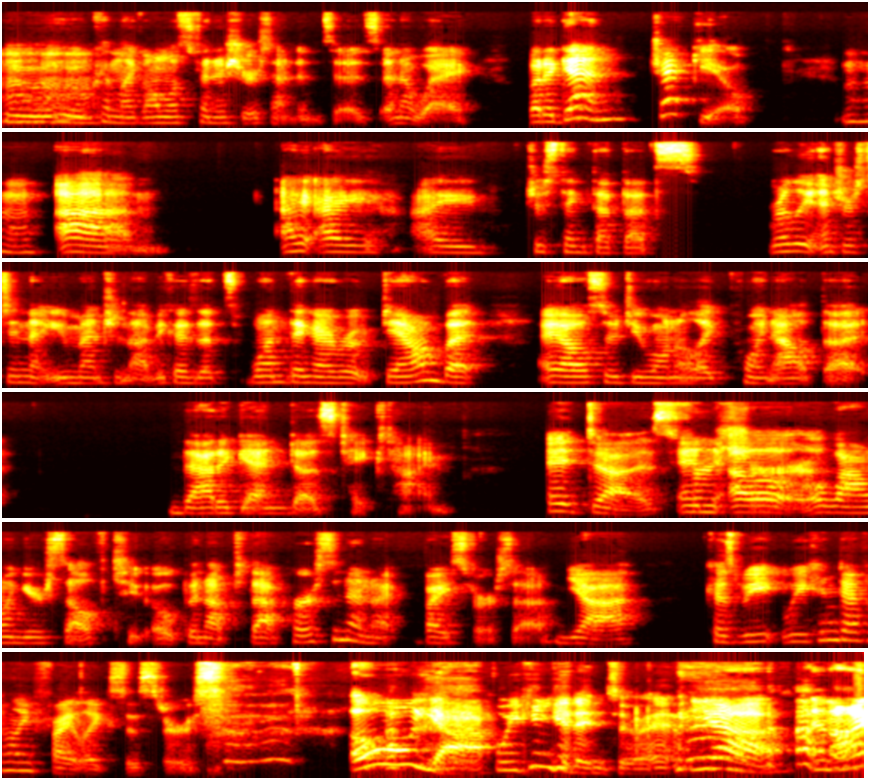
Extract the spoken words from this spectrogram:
who, who Mhm. can like almost finish your sentences in a way. But again, check you hmm um I, I i just think that that's really interesting that you mentioned that because that's one thing i wrote down but i also do want to like point out that that again does take time It does. For and sure. al- allowing yourself to open up to that person and uh, vice versa yeah. Because we, we can definitely fight like sisters. oh yeah we can get into it. yeah and i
